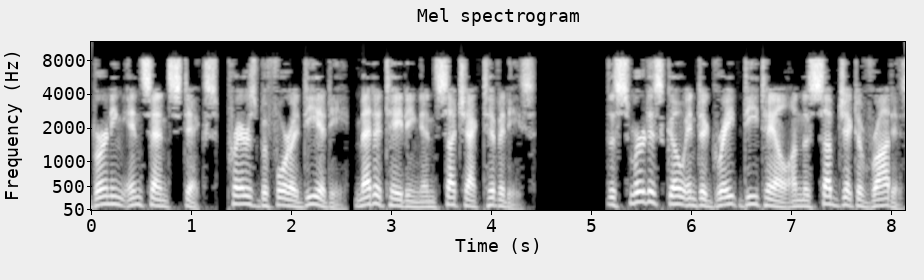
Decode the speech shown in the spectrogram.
burning incense sticks, prayers before a deity, meditating and such activities. The Smritis go into great detail on the subject of vratas,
